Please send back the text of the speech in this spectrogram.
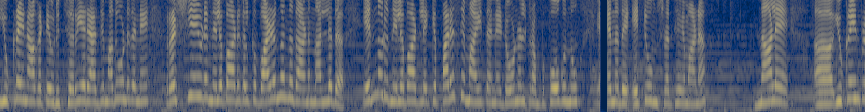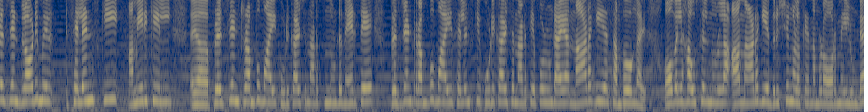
യുക്രൈൻ ആകട്ടെ ഒരു ചെറിയ രാജ്യം. അതുകൊണ്ട് തന്നെ റഷ്യയുടെ നിലപാടുകൾക്ക് വഴങ്ങുന്നതാണ് നല്ലത് എന്നൊരു നിലപാടിലേക്ക് പരസ്യമായി തന്നെ ഡൊണാൾഡ് ട്രംപ് പോകുന്നു എന്നത് ഏറ്റവും ശ്രദ്ധേയമാണ്. നാളെ യുക്രൈൻ പ്രസിഡന്റ് വ്ളാഡിമിർ സെലൻസ്കി അമേരിക്കയിൽ പ്രസിഡന്റ് ട്രംപുമായി കൂടിക്കാഴ്ച നടത്തുന്നുണ്ട്. നേരത്തെ പ്രസിഡന്റ് ട്രംപുമായി സെലൻസ്കി കൂടിക്കാഴ്ച നടത്തിയപ്പോഴുണ്ടായ നാടകീയ സംഭവങ്ങൾ ഓവൽ ഹൗസിൽ നിന്നുള്ള ആ നാടകീയ ദൃശ്യങ്ങളൊക്കെ നമ്മുടെ ഓർമ്മയിലുണ്ട്.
